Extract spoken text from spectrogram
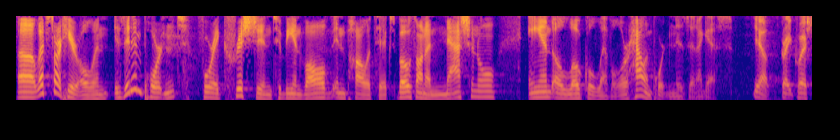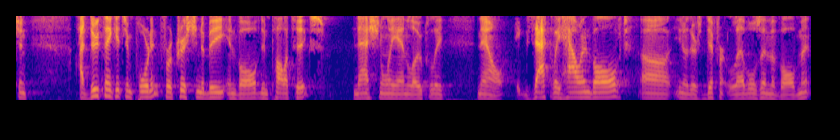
uh, let's start here, Olan. Is it important for a Christian to be involved in politics, both on a national and a local level, or how important is it? I guess. Yeah, great question. I do think it's important for a Christian to be involved in politics, nationally and locally. Now, exactly how involved, uh, you know, there's different levels of involvement,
